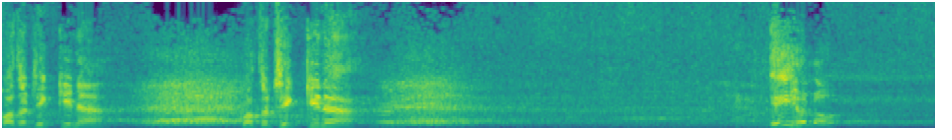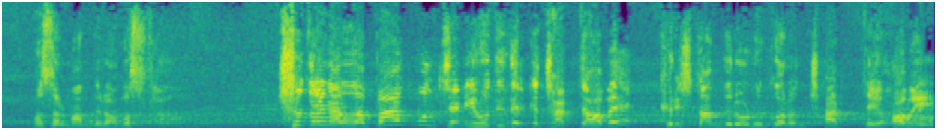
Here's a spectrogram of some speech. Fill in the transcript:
কথা ঠিক কিনা? কথা ঠিক কিনা? এই হলো মুসলমানদের অবস্থা। সুতরাং আল্লাহ পাক বলছেন, ইহুদিদেরকে ছাড়তে হবে, খ্রিস্টানদের অনুকরণ ছাড়তে হবে।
